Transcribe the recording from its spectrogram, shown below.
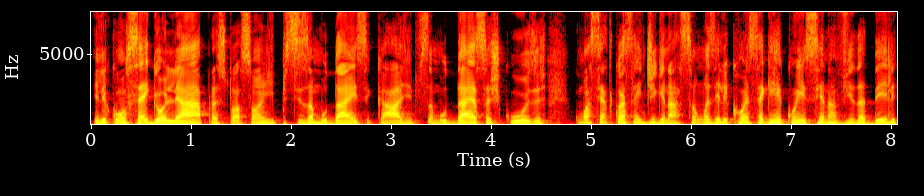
ele consegue olhar para a situação, a gente precisa mudar esse caso, a gente precisa mudar essas coisas, com uma certa com essa indignação, mas ele consegue reconhecer na vida dele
